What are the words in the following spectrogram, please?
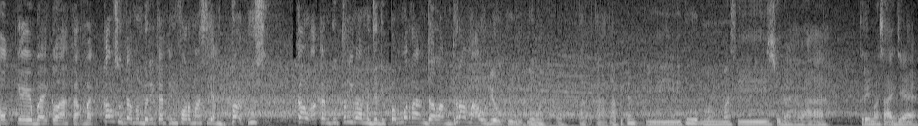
Oke, baiklah karena kau sudah memberikan informasi yang bagus, kau akan kuterima menjadi pemeran dalam drama audioku. Loh, loh, eh, ta- ta- tapi kan itu masih... Sudahlah, terima saja.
